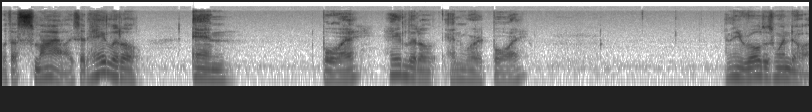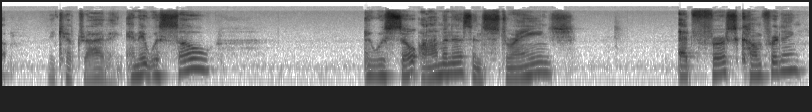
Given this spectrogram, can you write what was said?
with a smile. He said, "Hey, little N boy. Hey, little N-word boy." And then he rolled his window up. And he kept driving, and it was so. It was so ominous and strange at first comforting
